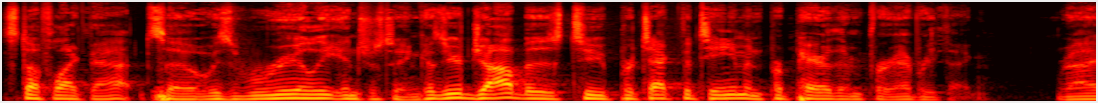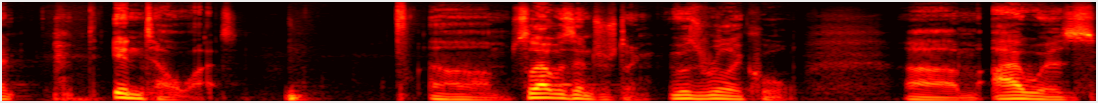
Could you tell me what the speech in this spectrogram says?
stuff like that. So it was really interesting because your job is to protect the team and prepare them for everything, right? Intel wise. Um, so that was interesting. It was really cool. Um, I was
